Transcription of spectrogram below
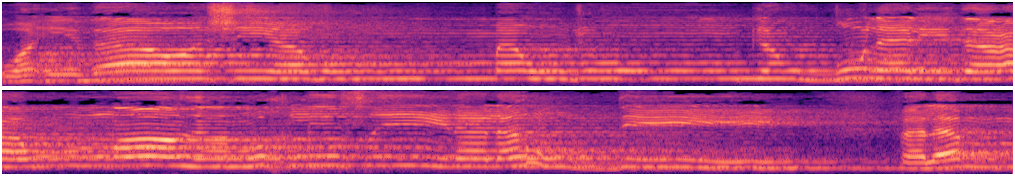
وَإِذَا غَشِيَهُم مَّوْجٌ كَالظُّلَلِ دَعَوُا اللَّهَ مُخْلِصِينَ لَهُ الدِّينَ. فَلَمَّا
